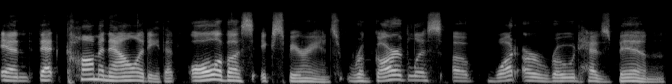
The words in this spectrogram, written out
and that commonality that all of us experience, regardless of what our road has been,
